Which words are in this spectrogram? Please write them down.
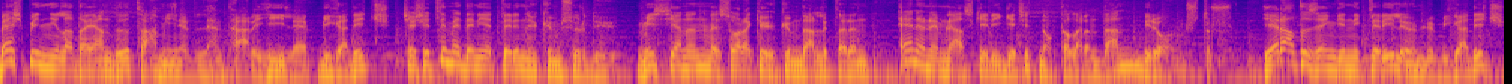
5000 yıla dayandığı tahmin edilen tarihiyle Bigadiç, çeşitli medeniyetlerin hüküm sürdüğü, Misya'nın ve sonraki hükümdarlıkların en önemli askeri geçit noktalarından biri olmuştur. Yeraltı zenginlikleriyle ünlü Bigadiç,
